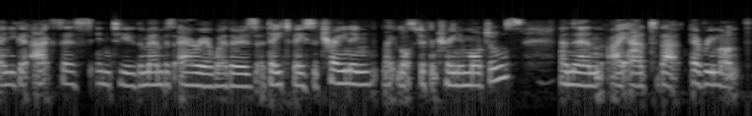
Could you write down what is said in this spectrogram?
and you get access into the members area where there's a database of training, like lots of different training modules, mm-hmm. and then I add to that every month,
